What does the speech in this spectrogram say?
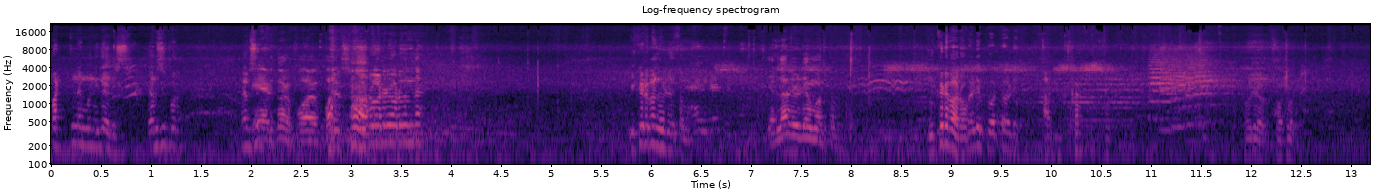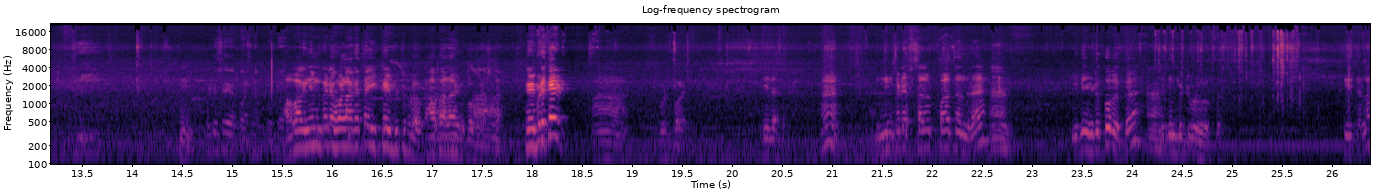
ಪಟ್ಟನೆ ಮುಂದೆ ಎಬ್ಸಿ ಎಬ್ಸಿ ನೋಡ್ರಿ ನೋಡ್ರಿಂದ ಈ ಕಡೆ ಬಂದು ಹೊಡಿತಮ್ಮ ಎಲ್ಲ ರೆಡಿ ಮಾಡ್ತಾನೆ ಈ ಕಡೆ ಬಾರೋ. ಹೊಡಿ ಫೋಟೋ ಹೊಡಿ. ಅದು ಕರೆಕ್ಟ್ ಹೊಡಿ ಅವ್ರು ಫೋಟೋ ಹ್ಞೂ. ಅವಾಗ ನಿಮ್ಮ ಕಡೆ ಹೊಳಾಗತ್ತ ಈ ಕೈ ಬಿಟ್ಟು ಬಿಡ್ಬೇಕು ಆ ಬಾಲ ಕೈ ಬಿಡು ಕೈ ಹಾಂ ಗುಡ್ ಬಾಯ್. ಇಲ್ಲ. ಹಾಂ ನಿಮ್ಮ ಕಡೆ ಸ್ವಲ್ಪ ಹಾಂ. ಇದನ್ನ ಹಿಡ್ಕೋಬೇಕು ಇದನ್ನ ಬಿಟ್ಟು ಬಿಡ್ಬೇಕು ಈತಲ್ಲ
